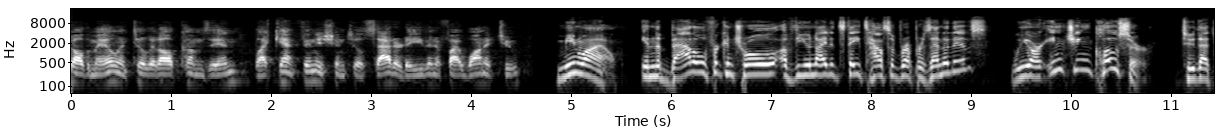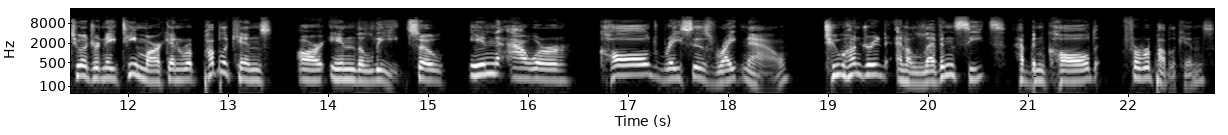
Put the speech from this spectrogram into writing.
all the mail until it all comes in. I can't finish until Saturday, even if I wanted to. Meanwhile, in the battle for control of the United States House of Representatives, we are inching closer to that 218 mark, and Republicans are in the lead. So, in our called races right now, 211 seats have been called for Republicans,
